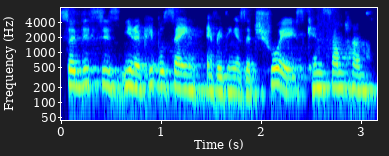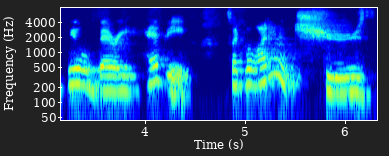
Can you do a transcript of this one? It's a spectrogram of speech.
So this is, you know, people saying everything is a choice can sometimes feel very heavy. It's like, well, I didn't choose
